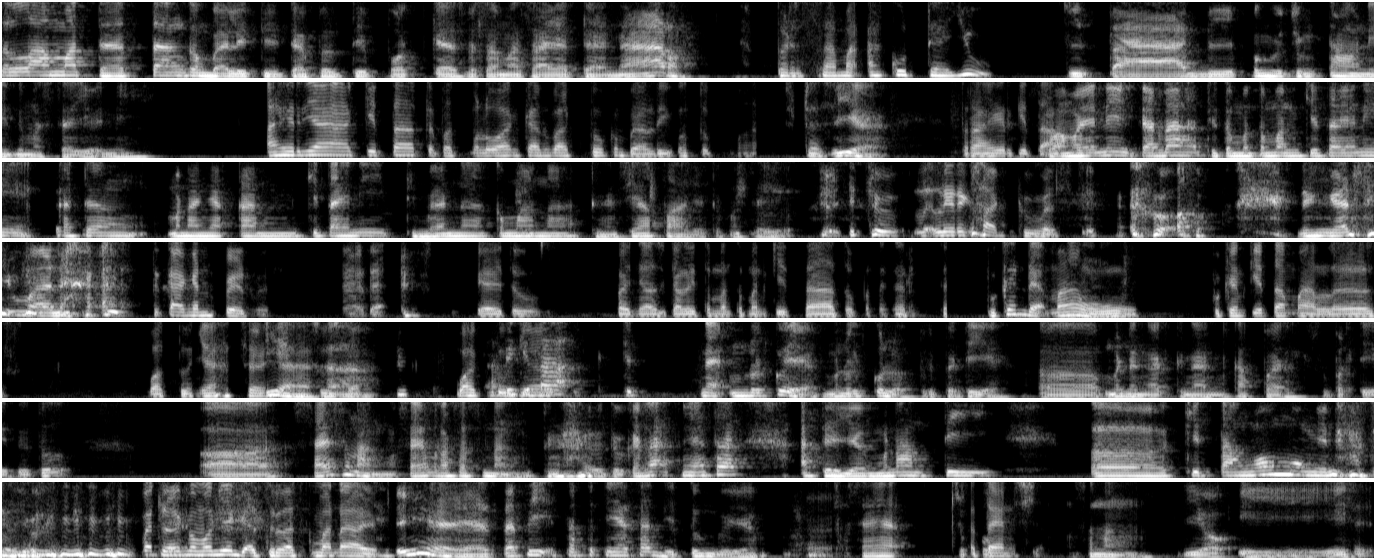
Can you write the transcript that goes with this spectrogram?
Selamat datang kembali di Double D Podcast bersama saya Danar. Bersama aku Dayu. Kita di penghujung tahun ini Mas Dayu ini. Akhirnya kita dapat meluangkan waktu kembali untuk sudah Iya. terakhir kita Selama upload. ini karena di teman-teman kita ini kadang menanyakan kita ini di mana, ke mana, dengan siapa gitu Mas Dayu. itu li- lirik lagu mas dengan di mana? itu kangen band mas ada. Ya itu banyak sekali teman-teman kita atau pendengar bukan tidak mau. Bukan kita males. Waktunya aja Iya, yang susah. Tapi waktunya kita, kita nek menurutku ya, menurutku loh pribadi ya, eh, mendengar dengan kabar seperti itu tuh eh, saya senang, saya merasa senang dengan hal itu. Karena ternyata ada yang menanti eh, kita ngomongin Mas Ayu. padahal ngomongnya nggak jelas ke mana ya iya ya, tapi tapi ternyata ditunggu ya. Saya cukup attention senang. Yo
